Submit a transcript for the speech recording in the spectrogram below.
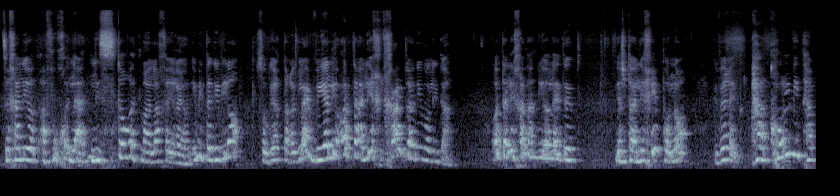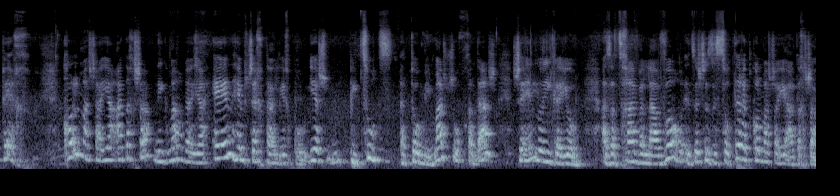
צריכה להיות הפוך, לסתור את מהלך ההיריון. אם היא תגיד לא, סוגרת את הרגליים ויהיה לי עוד תהליך אחד ואני מולידה. עוד תהליך אחד אני יולדת. יש תהליכים פה, לא? גברת, הכל מתהפך. כל מה שהיה עד עכשיו נגמר והיה, אין המשך תהליך פה. יש פיצוץ אטומי, משהו חדש שאין לו היגיון. אז את צריכה אבל לעבור את זה שזה סותר את כל מה שהיה עד עכשיו.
